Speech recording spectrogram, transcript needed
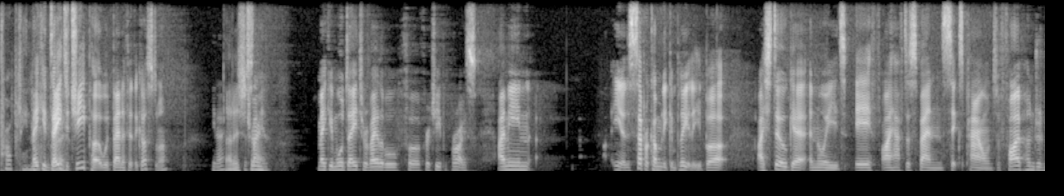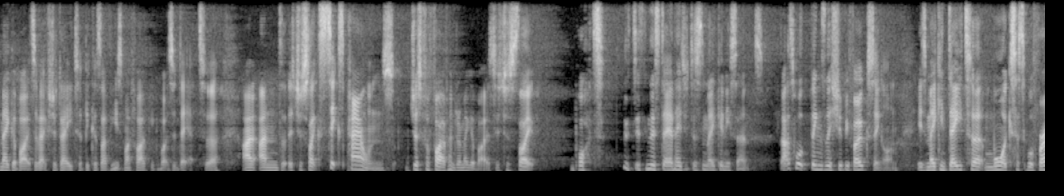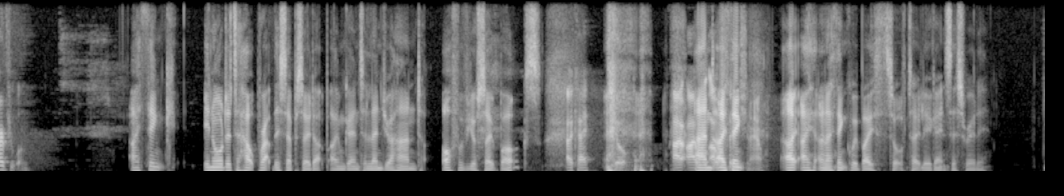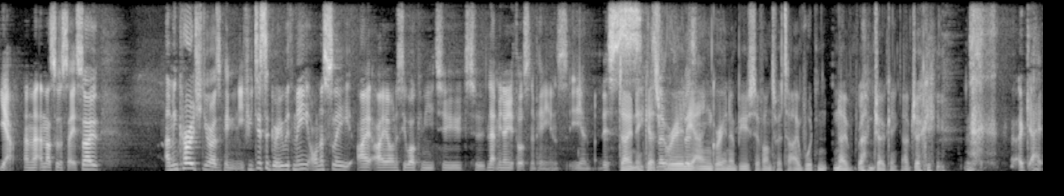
Probably not, Making though. data cheaper would benefit the customer. You know, That is just true. saying. Making more data available for, for a cheaper price. I mean, you know, it's a separate company completely, but I still get annoyed if I have to spend six pounds for 500 megabytes of extra data because I've used my five gigabytes of data, I, and it's just like six pounds just for 500 megabytes. It's just like, what? In this day and age, it doesn't make any sense. That's what things they should be focusing on: is making data more accessible for everyone. I think in order to help wrap this episode up, I'm going to lend you a hand off of your soapbox. Okay, sure. I, I, And I'll I think- now. I, I and I think we're both sort of totally against this, really. Yeah, and, and that's what I say. So I'm encouraging your opinion. If you disagree with me, honestly, I, I honestly welcome you to to let me know your thoughts and opinions. You know, this Don't he gets no- really there's- angry and abusive on Twitter? I wouldn't. No, I'm joking. I'm joking. okay.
